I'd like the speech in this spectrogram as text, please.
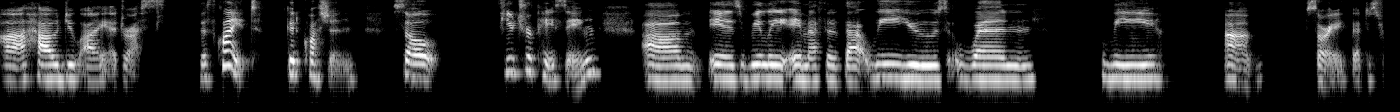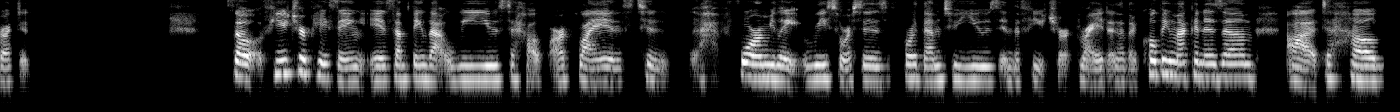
Uh, how do I address this client? Good question. So, future pacing um, is really a method that we use when we, um, sorry, got distracted. So future pacing is something that we use to help our clients to formulate resources for them to use in the future, right? Another coping mechanism uh, to help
